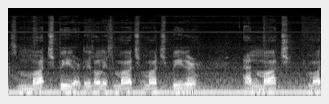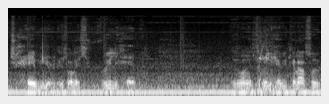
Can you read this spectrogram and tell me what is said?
it's much bigger this one is much much bigger and much much heavier this one is really heavy this one is really heavy. You can also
